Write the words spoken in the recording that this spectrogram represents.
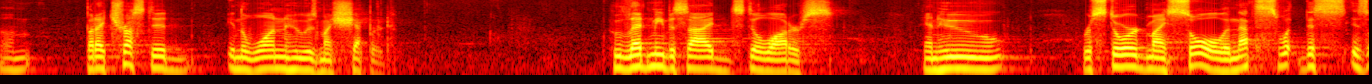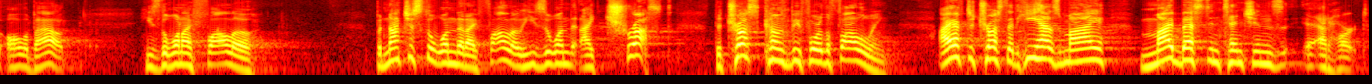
Um, but I trusted in the one who is my shepherd, who led me beside still waters, and who restored my soul. And that's what this is all about. He's the one I follow. But not just the one that I follow, he's the one that I trust. The trust comes before the following. I have to trust that he has my, my best intentions at heart.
